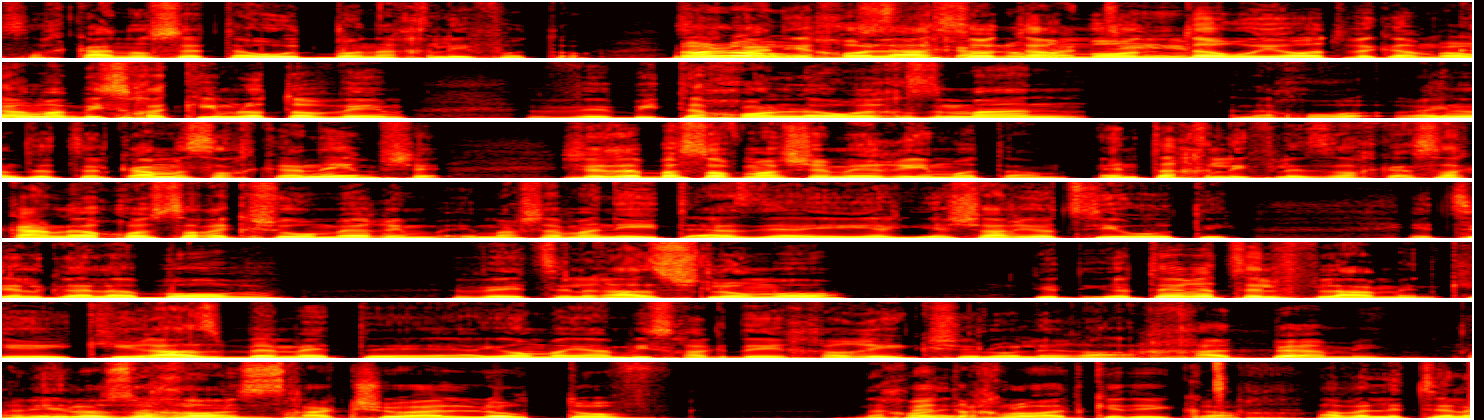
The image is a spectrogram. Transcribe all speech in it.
שחקן עושה טעות, בוא נחליף אותו. לא, שחקן לא, יכול שחקן לעשות לא המון מתאים. טעויות וגם ברור. כמה משחקים לא טובים, וביטחון לאורך זמן, אנחנו ראינו את זה אצל כמה שחקנים, ש, שזה בסוף מה שמרים אותם. אין תחליף לזה. שחקן לא יכול לשחק כשהוא אומר, אם, אם עכשיו אני אטעה, אז ישר יוציאו אותי. אצל גלבוב, ואצל רז שלמה, יותר אצל פלאמן, כי, כי רז באמת, אה, היום היה משחק די חריג שלו לרעה. חד פעמי. אני לא זוכר נכון. משחק שהוא היה לא טוב, נכון. בטח לא עד כדי כך. אבל אצל,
